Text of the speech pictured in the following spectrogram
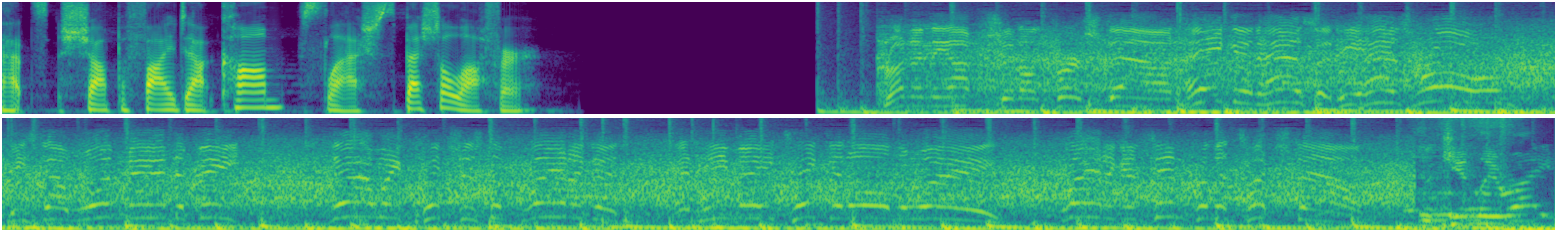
That's shopify.com slash special offer. Running the option on first down. Hagan has it. He has room. He's got one man to beat. Now he pitches to Flanagan, and he may take it all the way. Flanagan's in for the touchdown. McKinley Wright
